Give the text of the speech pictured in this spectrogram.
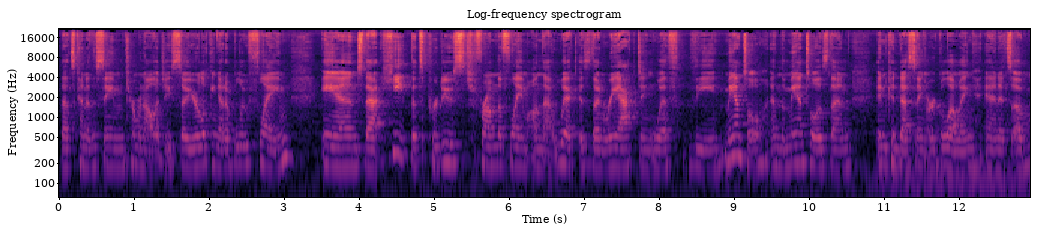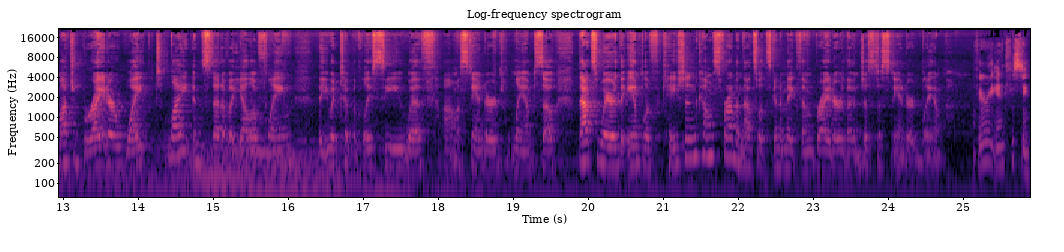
that's kind of the same terminology. So you're looking at a blue flame and that heat that's produced from the flame on that wick is then reacting with the mantle and the mantle is then incandescing or glowing and it's a much brighter white light instead of a yellow flame that you would typically see with um, a standard lamp. So that's where the amplification comes from and that's what's going to make them brighter than just a standard lamp very interesting.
